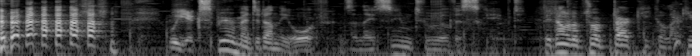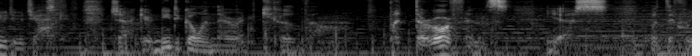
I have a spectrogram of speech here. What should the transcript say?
we experimented on the orphans, and they seem to have escaped. They don't absorb dark eco like you do, Jak. Jak, you need to go in there and kill them. But they're orphans. Yes. But if we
